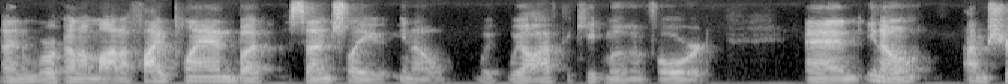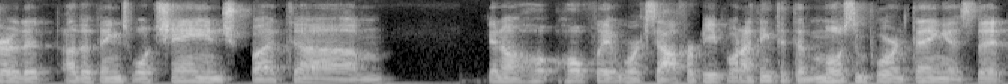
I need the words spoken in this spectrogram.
and work on a modified plan. But essentially, you know, we, we all have to keep moving forward. And, you know, I'm sure that other things will change, but, um, you know, ho- hopefully it works out for people. And I think that the most important thing is that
